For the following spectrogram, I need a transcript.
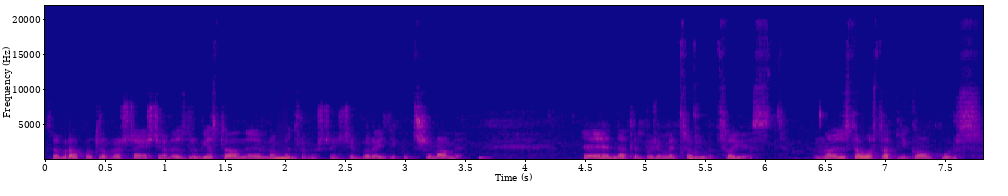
Zabrakło trochę szczęścia, ale z drugiej strony mamy trochę szczęścia, bo rating utrzymamy e, na tym poziomie, co, co jest. No i został ostatni konkurs.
